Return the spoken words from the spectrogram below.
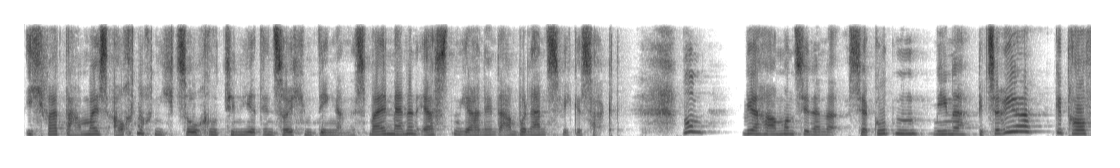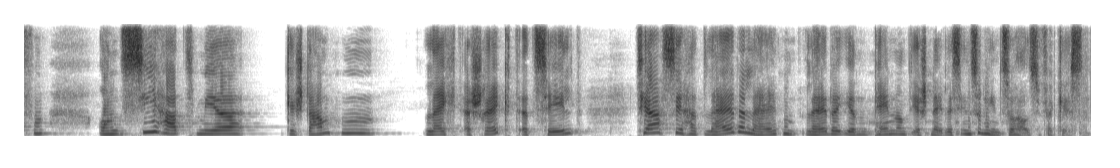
Ich war damals auch noch nicht so routiniert in solchen Dingen. Es war in meinen ersten Jahren in der Ambulanz, wie gesagt. Nun, wir haben uns in einer sehr guten Wiener Pizzeria getroffen und sie hat mir gestanden, leicht erschreckt erzählt, tja, sie hat leider, leiden, leider ihren Pen und ihr schnelles Insulin zu Hause vergessen.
